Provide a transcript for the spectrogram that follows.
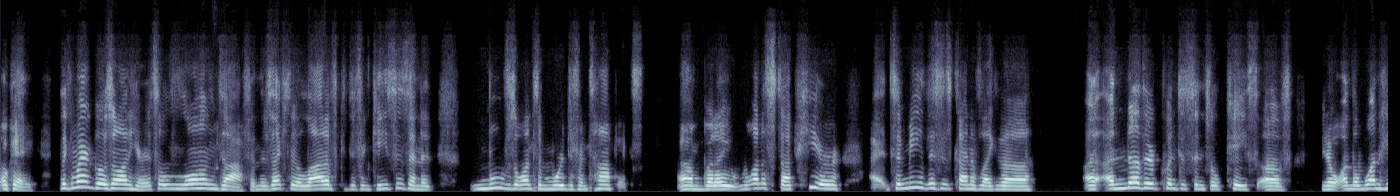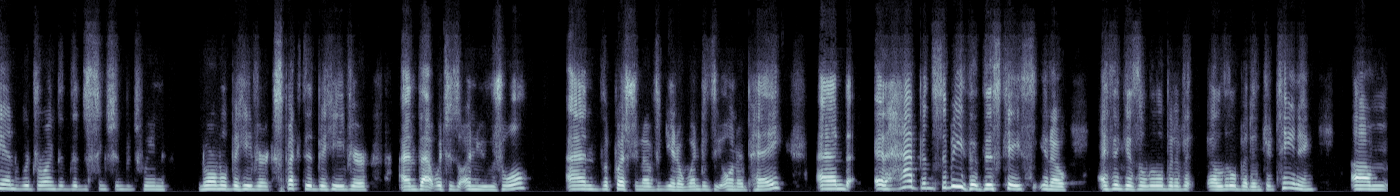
Okay, the Gemara goes on here. It's a long daf, and there's actually a lot of different cases, and it moves on to more different topics. Um, but I want to stop here. Uh, to me, this is kind of like the uh, another quintessential case of you know, on the one hand, we're drawing the, the distinction between normal behavior, expected behavior, and that which is unusual, and the question of you know when does the owner pay, and it happens to be that this case, you know, I think is a little bit of a little bit entertaining. Um,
